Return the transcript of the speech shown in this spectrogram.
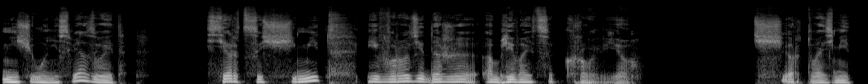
ничего не связывает, сердце щемит и вроде даже обливается кровью. Черт возьми,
